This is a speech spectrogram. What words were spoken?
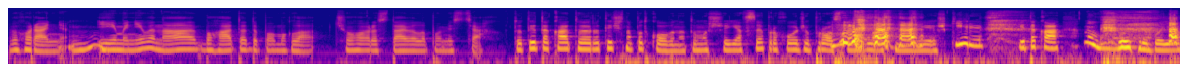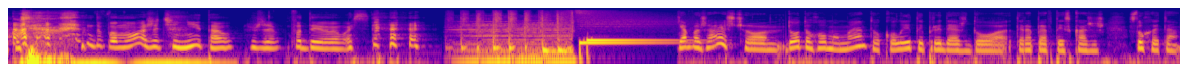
Вигорання, mm-hmm. і мені вона багато допомогла, чого розставила по місцях то ти така теоретично подкована, тому що я все проходжу просто на власній шкірі, і така, ну, вигрібу якось. Допоможе чи ні, там вже подивимось. Я вважаю, що до того моменту, коли ти прийдеш до терапевта і скажеш: слухайте,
